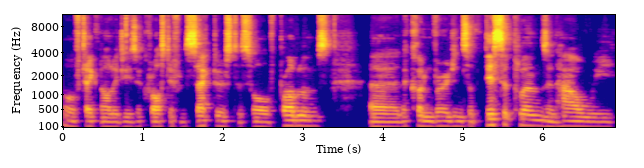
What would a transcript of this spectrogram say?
of, technologies across different sectors to solve problems, uh, the convergence of disciplines and how we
